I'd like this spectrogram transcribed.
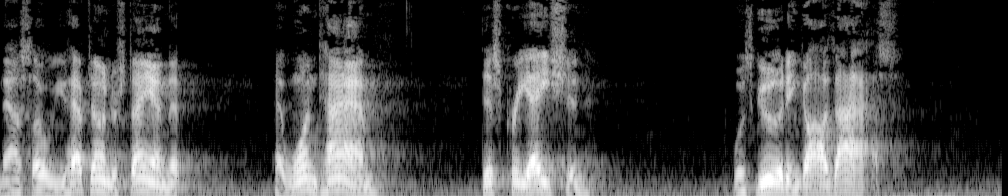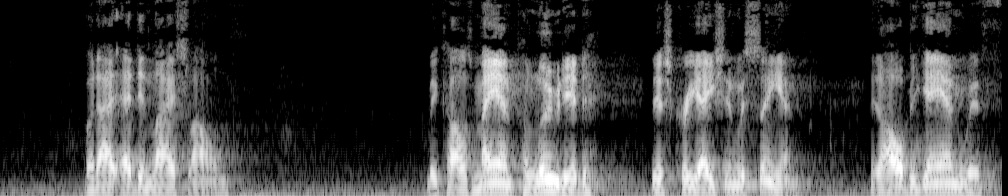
Now, so you have to understand that at one time, this creation was good in God's eyes. But I, that didn't last long because man polluted this creation with sin. It all began with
